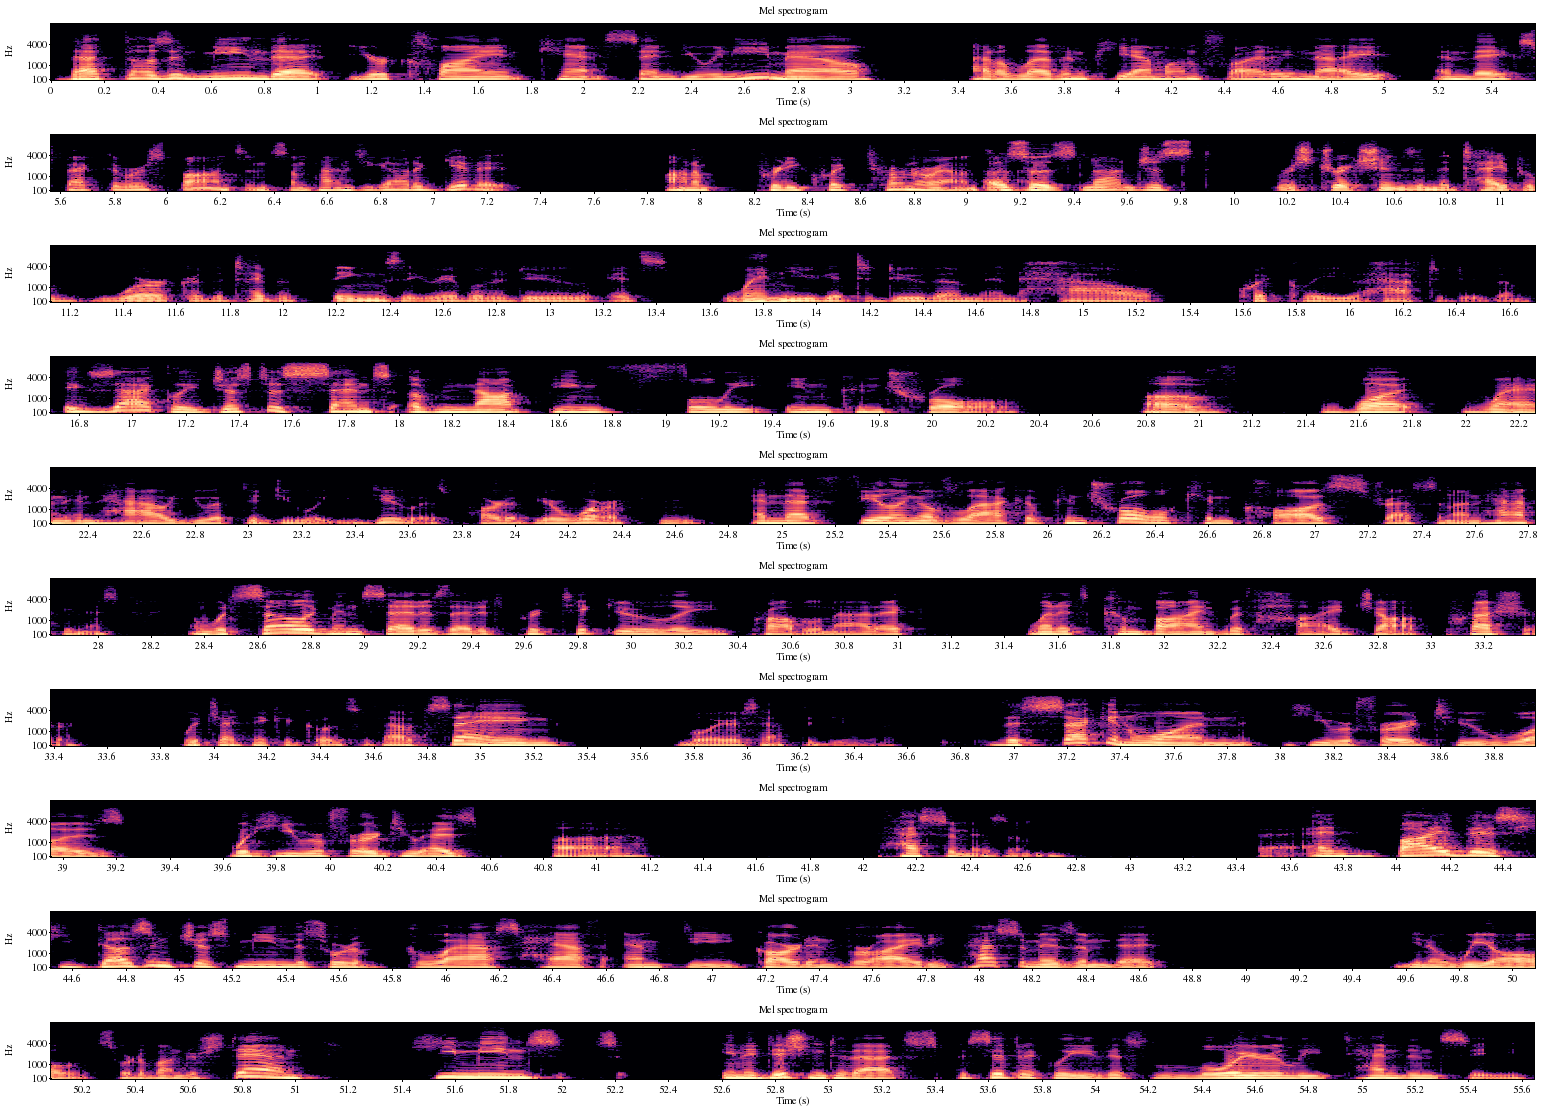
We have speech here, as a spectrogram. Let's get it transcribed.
that doesn't mean that your client can't send you an email at 11 p.m. on Friday night and they expect a response. And sometimes you got to give it on a pretty quick turnaround. Oh, so it's not just restrictions in the type of work or the type of things that you're able to do. It's when you get to do them and how quickly you have to do them. Exactly. Just a sense of not being fully in control of what, when, and how you have to do what you do as part of your work. And that feeling of lack of control can cause stress and unhappiness. And what Seligman said is that it's particularly problematic when it's combined with high job pressure, which I think it goes without saying lawyers have to deal with. The second one he referred to was what he referred to as uh, pessimism and by this he doesn't just mean the sort of glass half empty garden variety pessimism that you know we all sort of understand he means in addition to that specifically this lawyerly tendency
